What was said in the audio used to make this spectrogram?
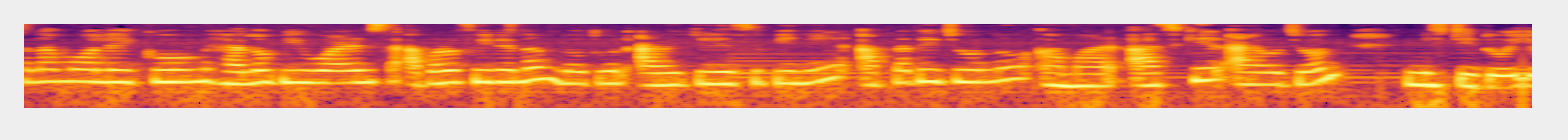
আসসালামু আলাইকুম। হ্যালো ভিউয়ার্স আবারও ফিরে এলাম নতুন আরেকটি রেসিপি নিয়ে আপনাদের জন্য আমার আজকের আয়োজন মিষ্টি দই।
